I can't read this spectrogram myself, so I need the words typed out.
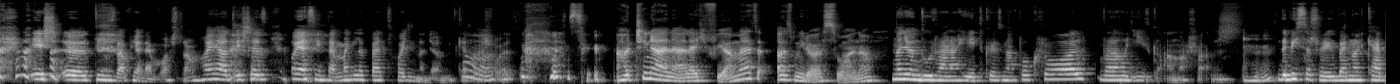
és ö, tíz napja nem mostam hajat, és ez olyan szinten meglepett, hogy nagyon kedves Ah. volt. Szép. Ha csinálnál egy filmet, az miről szólna? Nagyon durván a hétköznapokról, valahogy izgalmasan. Uh-huh. De biztos vagyok benne, hogy kb.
